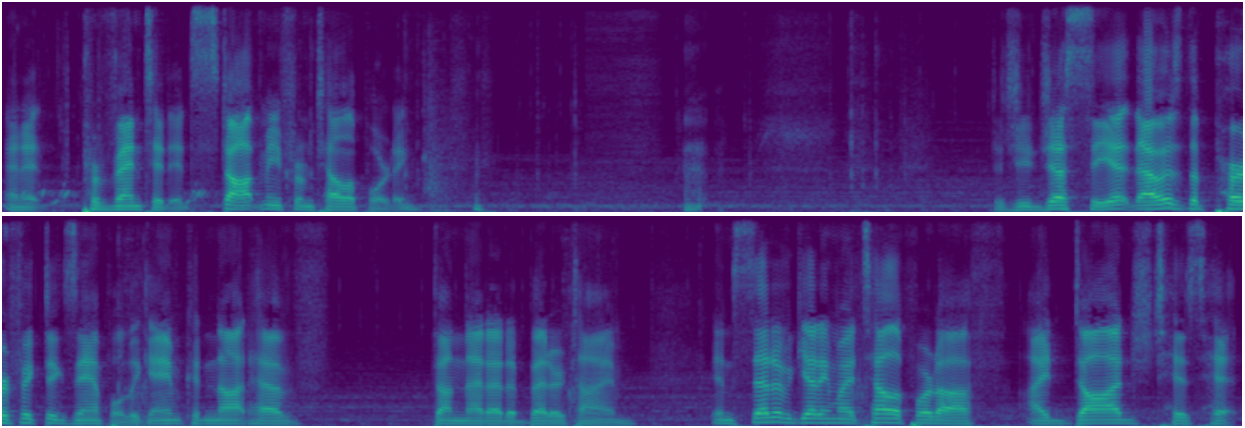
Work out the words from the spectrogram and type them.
And it prevented, it stopped me from teleporting. Did you just see it? That was the perfect example. The game could not have done that at a better time. Instead of getting my teleport off, I dodged his hit.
